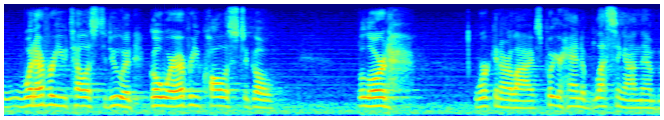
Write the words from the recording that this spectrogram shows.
whatever you tell us to do and go wherever you call us to go. But Lord, work in our lives. Put your hand of blessing on them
